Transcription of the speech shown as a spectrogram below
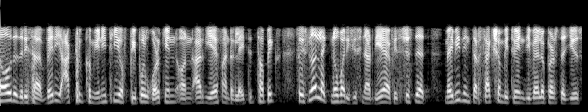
know that there is a very active community of people working on RDF and related topics. So it's not like nobody's using RDF. It's just that maybe the intersection between developers that use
